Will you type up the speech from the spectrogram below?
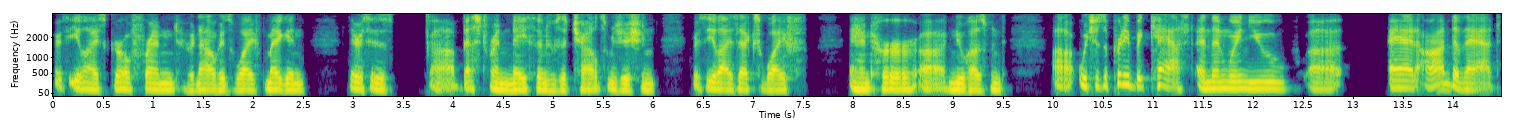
there's Eli's girlfriend, who now his wife, Megan, there's his uh, best friend, Nathan, who's a child's magician, there's Eli's ex wife and her uh, new husband, uh, which is a pretty big cast. And then when you uh, add on to that,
